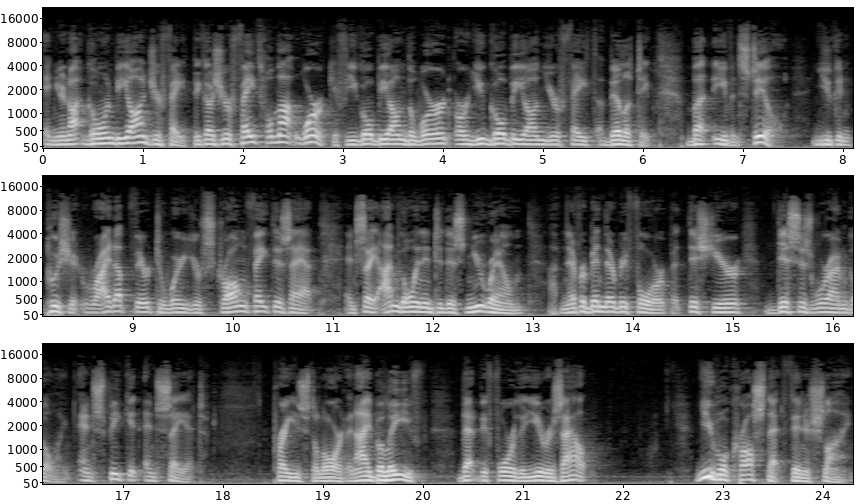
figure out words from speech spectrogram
and you're not going beyond your faith because your faith will not work if you go beyond the word or you go beyond your faith ability. But even still you can push it right up there to where your strong faith is at and say, I'm going into this new realm. I've never been there before, but this year, this is where I'm going. And speak it and say it. Praise the Lord. And I believe that before the year is out, you will cross that finish line.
